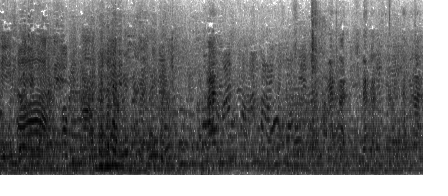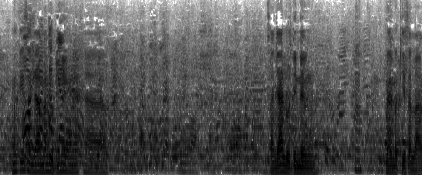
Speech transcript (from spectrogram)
เคค่ะโอเคค่ะเมื่อกี้สัญญาณมันหลุดนิดนึงนะครับ สัญญาณหลุดนิดนึง ไม่เมื่อกี้สัญญาณ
